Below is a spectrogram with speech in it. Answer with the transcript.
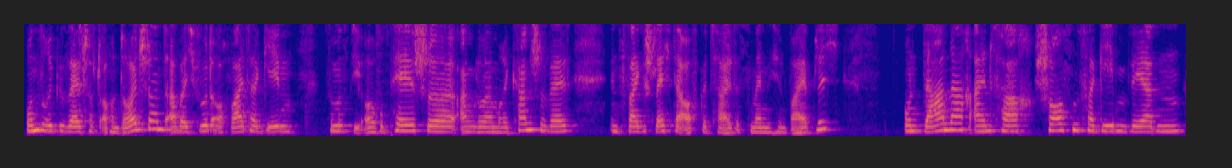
unsere Gesellschaft auch in Deutschland, aber ich würde auch weitergehen, zumindest die europäische, angloamerikanische Welt, in zwei Geschlechter aufgeteilt ist, männlich und weiblich. Und danach einfach Chancen vergeben werden,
